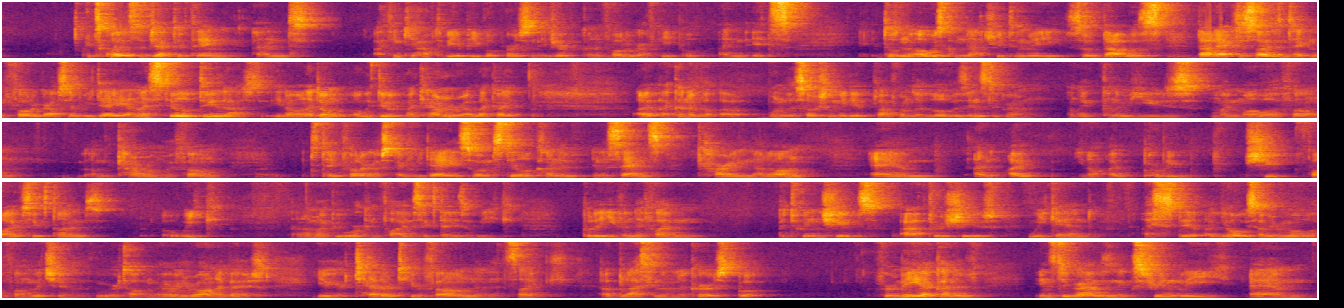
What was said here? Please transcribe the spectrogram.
it's quite a subjective thing and I think you have to be a people person if you're going to mm. photograph people and it's it doesn't always come naturally to me so that was that exercise in taking photographs every day and I still do that you know and I don't always do it with my camera like I I, I kind of uh, one of the social media platforms I love is Instagram, and I kind of use my mobile phone, um, the camera on my phone, to take photographs every day. So I'm still kind of in a sense carrying that on, um, and I you know I probably shoot five six times a week, and I might be working five six days a week, but even if I'm between shoots, after a shoot, weekend, I still you always have your mobile phone with you. We were talking about earlier on about you're tethered to your phone, and it's like a blessing and a curse. But for me, I kind of Instagram is an extremely um,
